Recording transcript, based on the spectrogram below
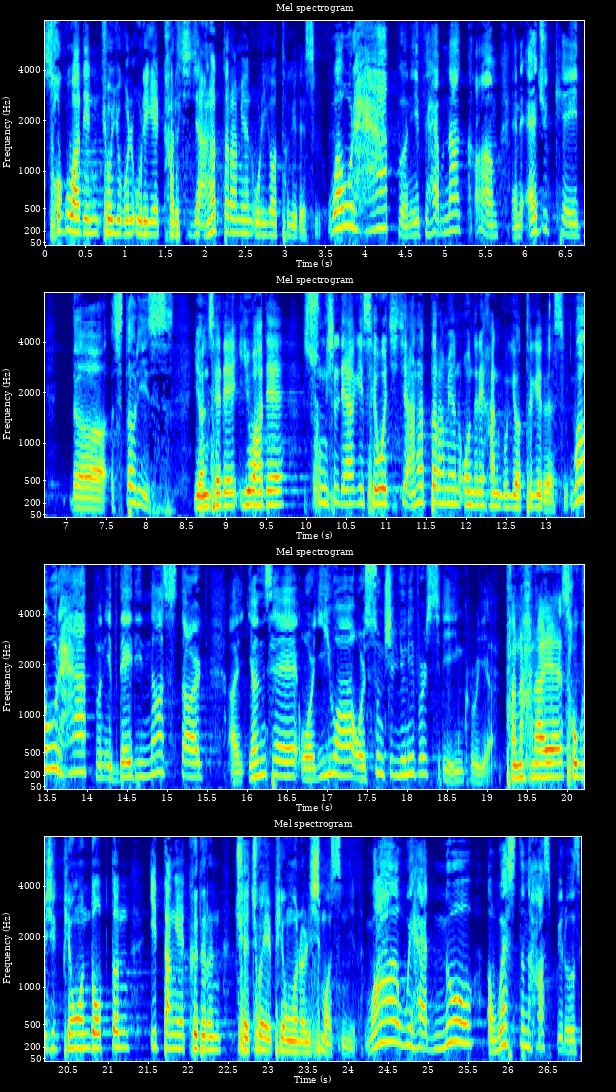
서구화된 교육을 우리에게 가르치지 않았더라면 우리가 어떻게 됐을까? What would happen if they have not come and educate the studies? 연세대, 이화대, 숭실대학이 세워지지 않았더라면 오늘의 한국이 어떻게 됐을까? What would happen if they did not start uh, Yonsei or Ewha or Sungsil University in Korea? 단 하나의 서구식 병원도 없던 이 땅에 그들은 최초의 병원을 심었습니다. While we had no uh, Western hospitals,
